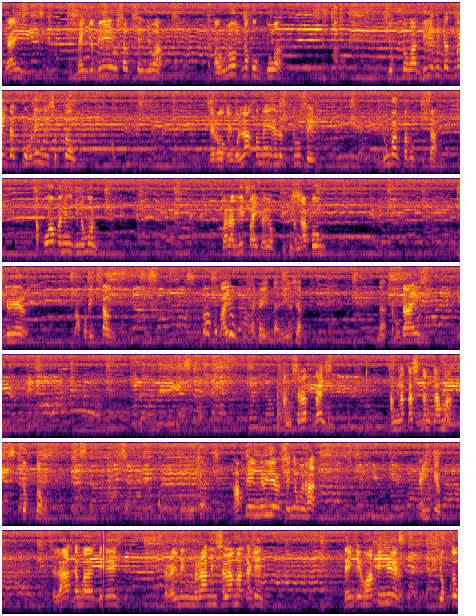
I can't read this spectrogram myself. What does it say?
Guys, may gabi usab sa inyo ah. Nakahurot na kog duwa. Syukto nga, dili ni gagmay dagko ni ni suktong. Pero kay wala pa may alas 12, dungag pa kog isa. Ako pa ning inumon. Para lipay kayo. Ang akong New Year. Kapag sound. Gwapo kayo. Tagay, ta, iya siya. Na, Kamu guys. Ang sarap guys. Ang lakas ng tama. Syuktong. oh, seryosa. Happy New Year sa inyong lahat. Thank you. Sa lahat ng mga kinig. Maraming maraming salamat again. Thank you. Happy New Year. Syuktong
